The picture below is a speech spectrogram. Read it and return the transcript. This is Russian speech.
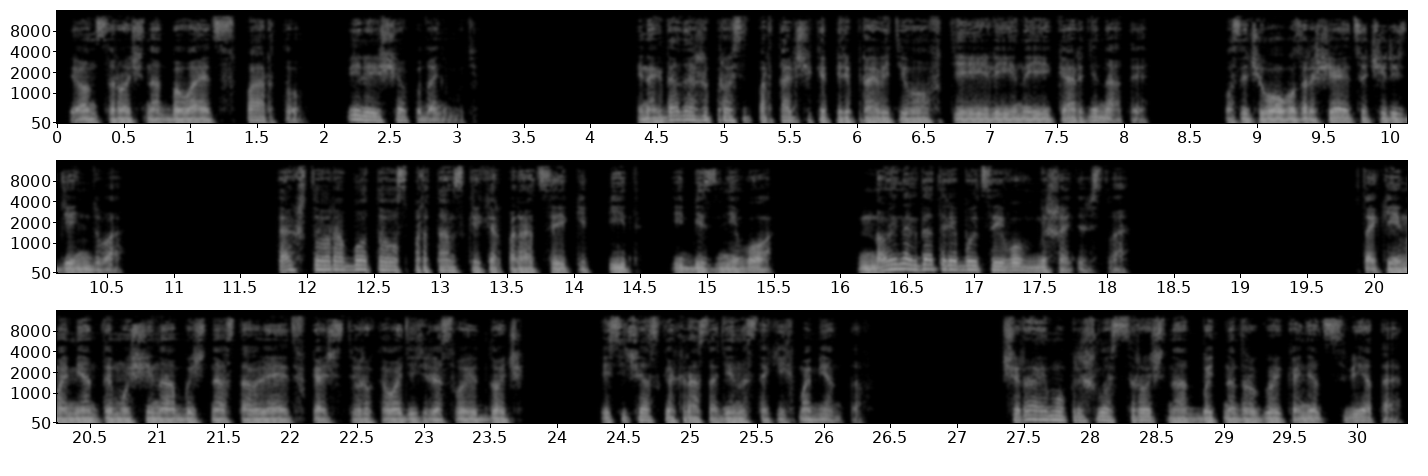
и он срочно отбывает в Спарту или еще куда-нибудь. Иногда даже просит портальщика переправить его в те или иные координаты, после чего возвращается через день-два. Так что работа у спартанской корпорации кипит и без него, но иногда требуется его вмешательство. В такие моменты мужчина обычно оставляет в качестве руководителя свою дочь, и сейчас как раз один из таких моментов. Вчера ему пришлось срочно отбыть на другой конец света,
